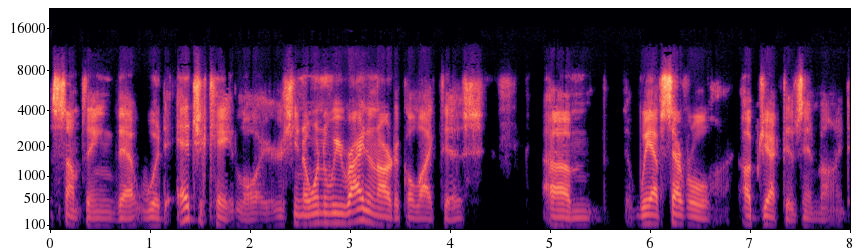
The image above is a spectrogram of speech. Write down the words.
something that would educate lawyers. You know, when we write an article like this, um, we have several objectives in mind.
